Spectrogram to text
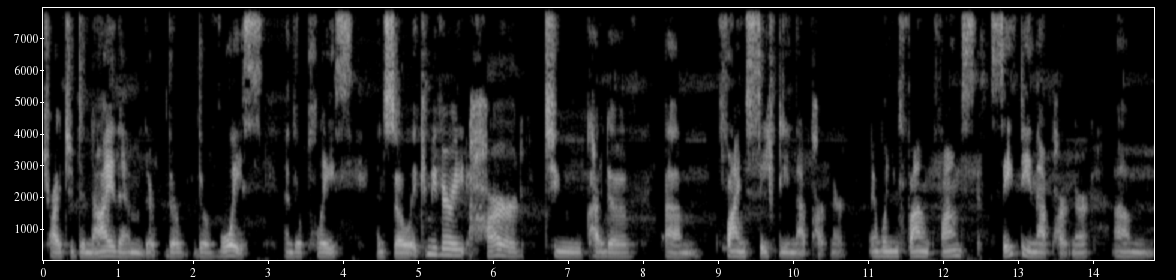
tried to deny them their their their voice and their place and so it can be very hard to kind of um, find safety in that partner and when you found found safety in that partner um,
